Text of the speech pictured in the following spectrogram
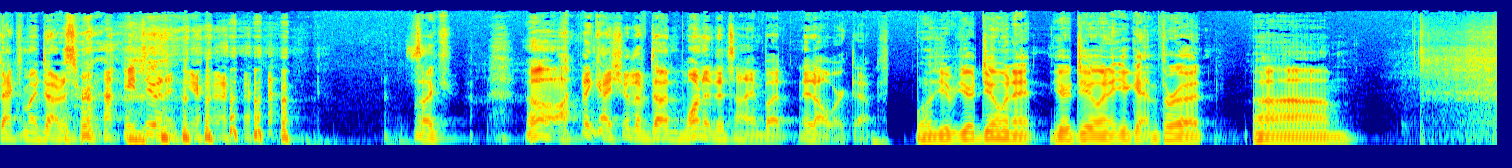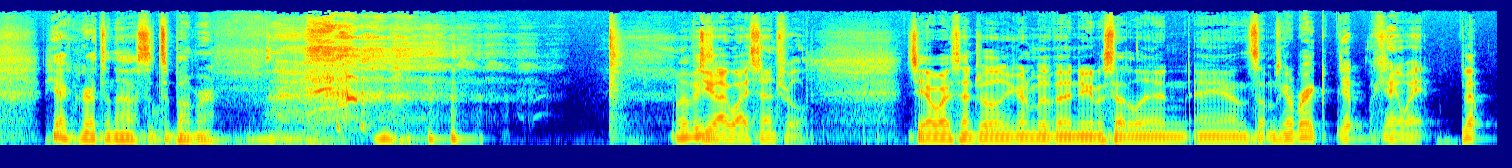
Back to my daughter's room. How you doing in here? it's like, oh, I think I should have done one at a time, but it all worked out. Well, you, you're doing it. You're doing it. You're getting through it. Um, yeah, congrats on the house. It's a bummer. DIY Central. DIY Central. You're gonna move in. You're gonna settle in, and something's gonna break. Yep. I can't wait. Yep.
